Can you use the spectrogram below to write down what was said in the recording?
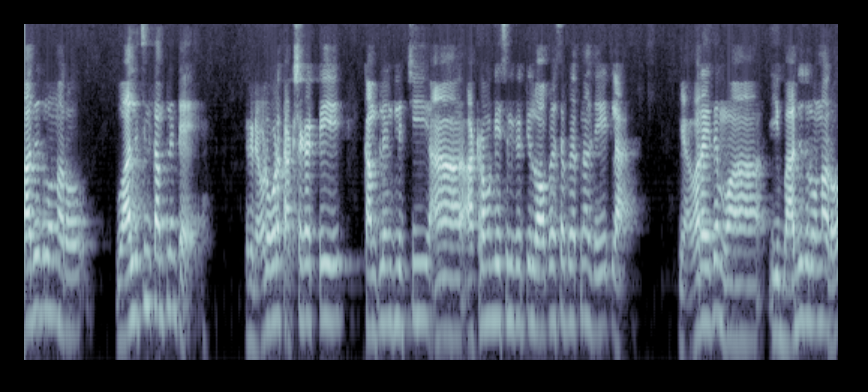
బాధితులు ఉన్నారో వాళ్ళు ఇచ్చిన కంప్లైంటే. ఇక్కడ ఎవడు కూడా కక్ష కట్టి కంప్లైంట్లు ఇచ్చి ఆ అక్రమ కేసులు కట్టి లోపలేసే ప్రయత్నాలు చేయట్లా. ఎవరైతే మా ఈ బాధితులు ఉన్నారో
